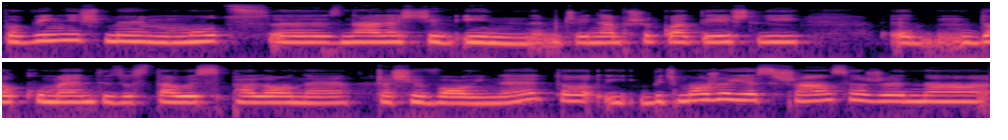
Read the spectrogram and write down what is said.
powinniśmy móc y, znaleźć je w innym. Czyli na przykład, jeśli y, dokumenty zostały spalone w czasie wojny, to być może jest szansa, że na,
